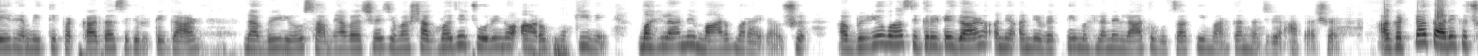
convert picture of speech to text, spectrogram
બેરહેમીથી ફટકારતા સિક્યુરિટી ગાર્ડના વીડિયો સામે આવ્યા છે, જેમાં શાકભાજી ચોરીનો આરોપ મૂકીને મહિલાને માર મરાઈ રહ્યો છે. આ વિડીયોમાં સિક્યુરિટી ગાર્ડ અને અન્ય વ્યક્તિ મહિલાને લાત ગુસ્સાથી મારતા નજરે આવ્યા છે. આ ઘટના તારીખ છ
